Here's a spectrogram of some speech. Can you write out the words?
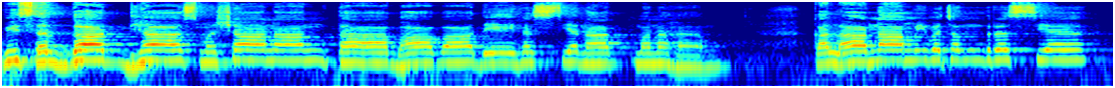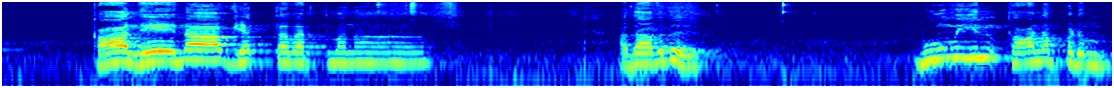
विसर्गाध्या श्मशानान्ता भावा देहस्य नात्मनः कलानामिव चन्द्रस्य காலேனாவியக்தவர்த்மனா அதாவது பூமியில் காணப்படும்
